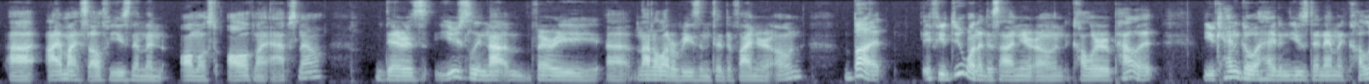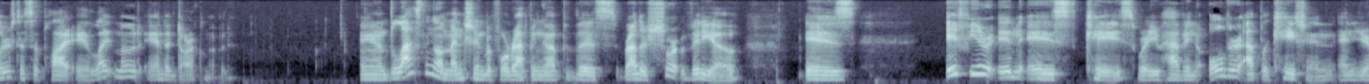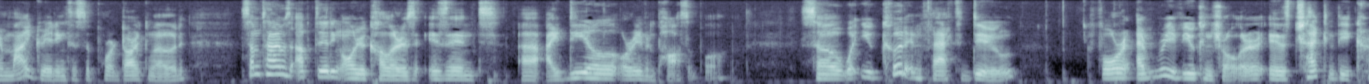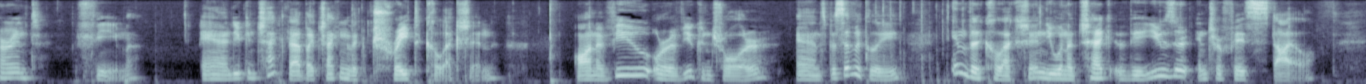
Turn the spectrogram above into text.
Uh, I myself use them in almost all of my apps now. There's usually not very, uh, not a lot of reason to define your own, but if you do want to design your own color palette, you can go ahead and use dynamic colors to supply a light mode and a dark mode. And the last thing I'll mention before wrapping up this rather short video is if you're in a case where you have an older application and you're migrating to support dark mode, sometimes updating all your colors isn't uh, ideal or even possible. So what you could in fact do for every view controller is check the current theme. And you can check that by checking the trait collection on a view or a view controller, and specifically in the collection, you want to check the user interface style.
